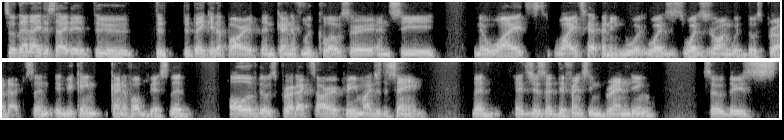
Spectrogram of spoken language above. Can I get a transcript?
so then I decided to to to take it apart and kind of look closer and see you know why it's why it's happening what, what's what's wrong with those products. And it became kind of obvious that all of those products are pretty much the same but it's just a difference in branding. So there's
